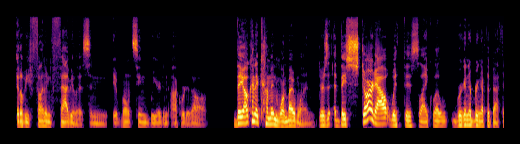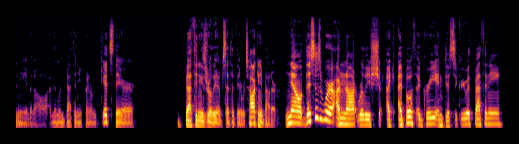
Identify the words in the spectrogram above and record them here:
it'll be fun and fabulous, and it won't seem weird and awkward at all. They all kind of come in one by one. There's they start out with this like, well, we're gonna bring up the Bethenny of it all, and then when Bethenny finally gets there Bethenny's really upset that they were talking about her. Now, this is where I'm not really sure. I, I both agree and disagree with Bethenny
